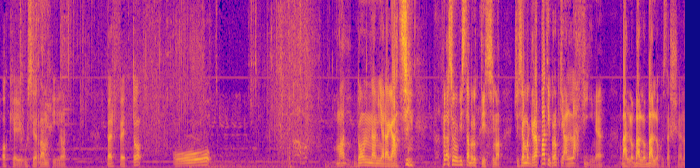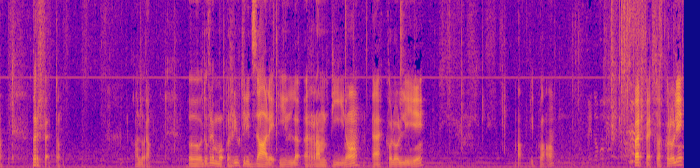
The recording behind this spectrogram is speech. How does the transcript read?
Ok, usa il rampino. Perfetto. Oh... Madonna mia ragazzi. Me la sono vista bruttissima. Ci siamo aggrappati proprio alla fine. Bello, bello, bello questa scena. Perfetto. Allora uh, Dovremmo riutilizzare il rampino. Eccolo lì. Ah, di qua. Perfetto, eccolo lì.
